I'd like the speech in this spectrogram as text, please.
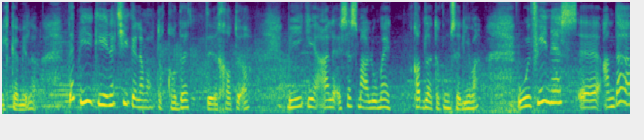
الكاملة. ده بيجي نتيجة لمعتقدات خاطئة بيجي على أساس معلومات قد لا تكون سليمة وفي ناس عندها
